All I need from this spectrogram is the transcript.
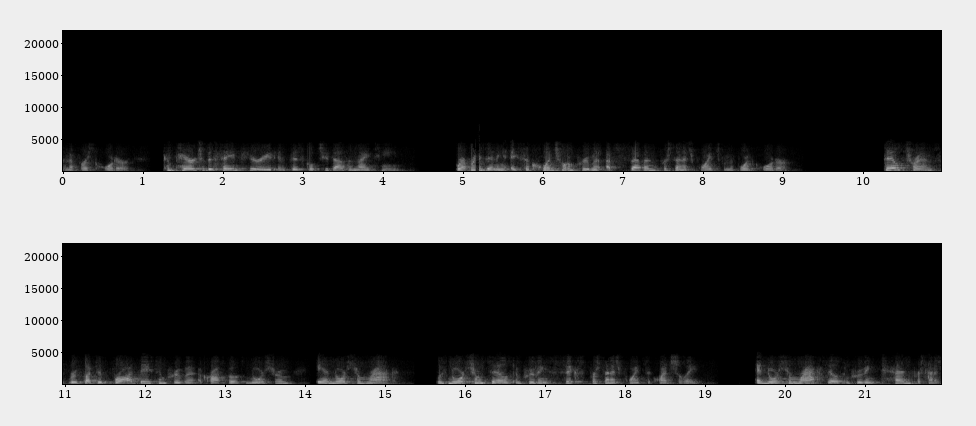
in the first quarter compared to the same period in fiscal 2019, representing a sequential improvement of seven percentage points from the fourth quarter. Sales trends reflected broad-based improvement across both Nordstrom and Nordstrom Rack, with Nordstrom sales improving six percentage points sequentially and Nordstrom Rack sales improving 10 percentage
